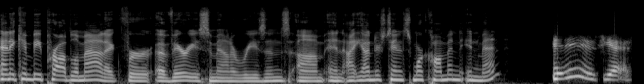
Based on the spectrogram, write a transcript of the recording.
And it can be problematic for a various amount of reasons. Um, and I understand it's more common in men. It is, yes.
